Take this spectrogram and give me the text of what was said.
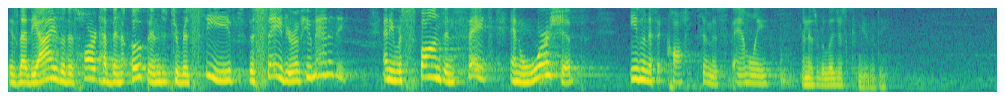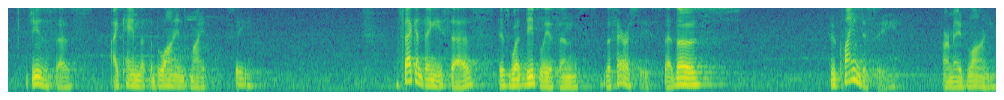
is that the eyes of his heart have been opened to receive the Savior of humanity. And he responds in faith and worship, even if it costs him his family and his religious community. Jesus says, I came that the blind might see. The second thing he says is what deeply offends the Pharisees that those who claim to see are made blind.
